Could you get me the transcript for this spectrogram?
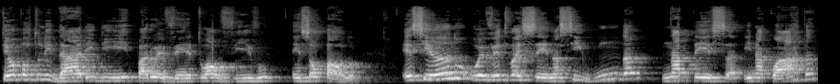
tem a oportunidade de ir para o evento ao vivo em São Paulo. Esse ano o evento vai ser na segunda, na terça e na quarta.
